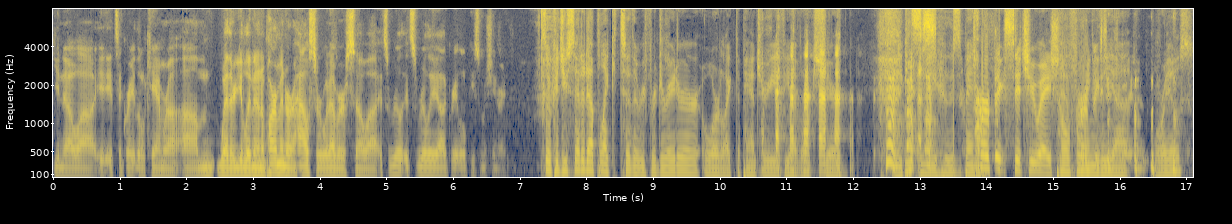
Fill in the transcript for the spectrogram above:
you know, uh, it- it's a great little camera. Um, whether you live in an apartment or a house or whatever, so uh, it's real it's really a great little piece of machinery. So could you set it up like to the refrigerator or like the pantry if you have like shared? you can see who's been Perfect situation. pilfering Perfect the uh, situation. Oreos.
